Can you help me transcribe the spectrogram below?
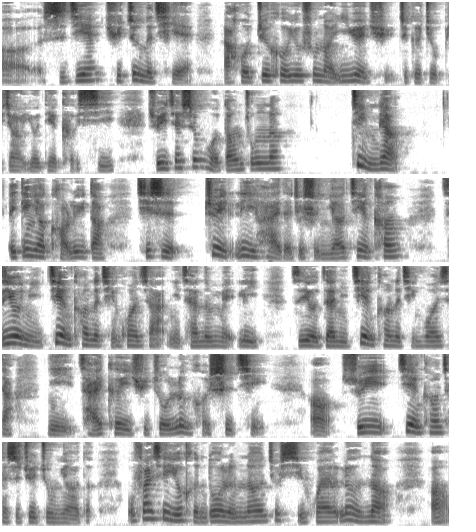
呃，时间去挣的钱，然后最后又送到医院去，这个就比较有点可惜。所以在生活当中呢，尽量一定要考虑到，其实最厉害的就是你要健康。只有你健康的情况下，你才能美丽；只有在你健康的情况下，你才可以去做任何事情啊。所以健康才是最重要的。我发现有很多人呢，就喜欢热闹啊，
